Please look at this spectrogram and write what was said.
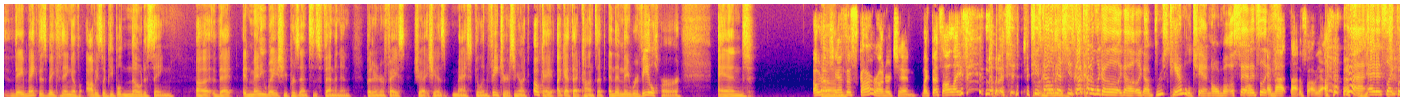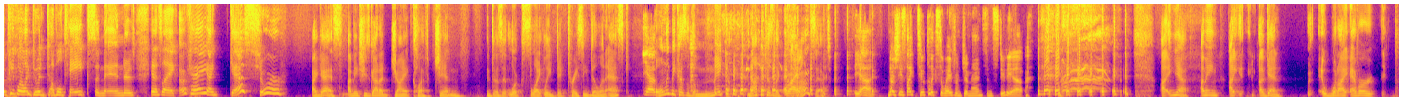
They make this big thing of obviously people noticing uh, that in many ways she presents as feminine, but in her face she she has masculine features. And you're like, okay, I get that concept. And then they reveal her, and oh no, she um, has a scar on her chin. Like that's all I noticed. She's got Well, like they- a, she's got kind of like a like a like a Bruce Campbell chin almost, and Well, it's like and that that as well. Yeah. yeah, and it's like, but people are like doing double takes, and and there's and it's like, okay, I guess, sure. I guess. I mean, she's got a giant cleft chin. Does it look slightly Dick Tracy villain esque? yes. Only because of the makeup, not because of the Right. concept. Yeah. No, she's like two clicks away from Jim Henson's studio. I yeah. I mean, I again, would I ever,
